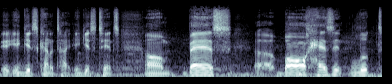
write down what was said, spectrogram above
it, it gets kind of tight. It gets tense. Um, Bass uh, Ball hasn't looked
